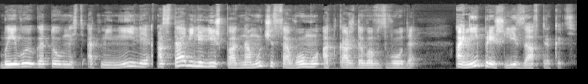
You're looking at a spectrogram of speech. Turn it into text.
Боевую готовность отменили, оставили лишь по одному часовому от каждого взвода. Они пришли завтракать.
